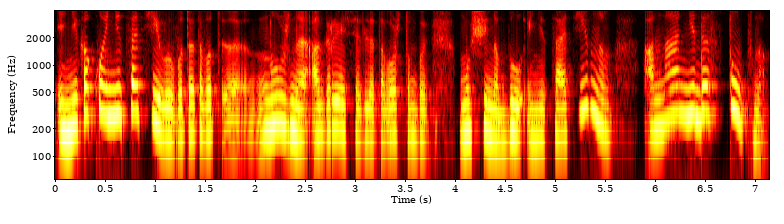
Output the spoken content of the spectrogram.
И никакой инициативы, вот эта вот э, нужная агрессия для того, чтобы мужчина был инициативным, она недоступна.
